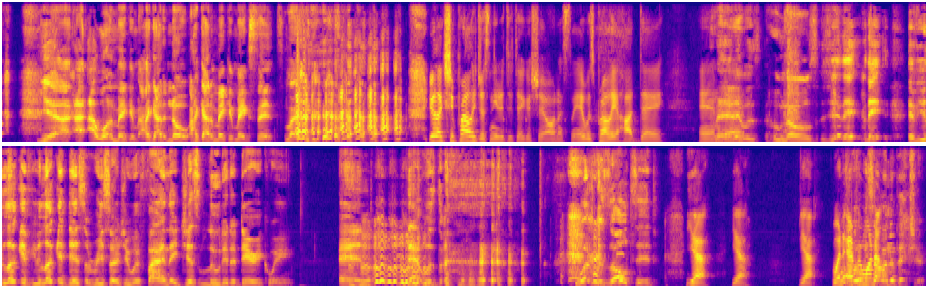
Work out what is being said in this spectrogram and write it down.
yeah, I, I, I want to make it. I gotta know. I gotta make it make sense. Like, You're like she probably just needed to take a shit, honestly. It was probably a hot day. And man, uh, it was. Who knows? They, they, if you look, if you look at this research, you would find they just looted a Dairy Queen, and mm-hmm. that was the what resulted. yeah, yeah. Yeah. When everyone saw in the picture.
